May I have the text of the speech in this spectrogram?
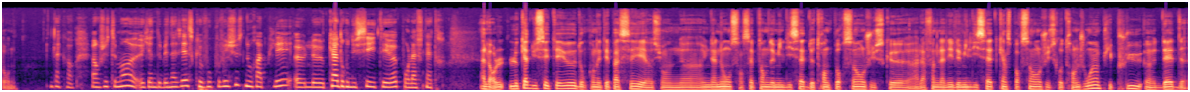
pour nous. D'accord. Alors justement, euh, Yann de Benazé, est-ce que vous pouvez juste nous rappeler le cadre du CITE pour la fenêtre? Alors, le cadre du CTE, donc on était passé euh, sur euh, une, annonce en septembre 2017 de 30% jusqu'à la fin de l'année 2017, 15% jusqu'au 30 juin, puis plus euh, d'aide,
